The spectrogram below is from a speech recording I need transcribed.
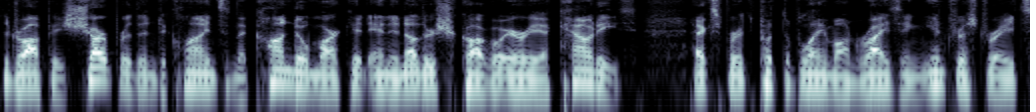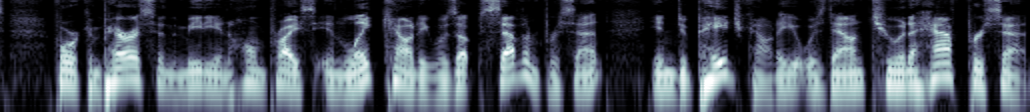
The drop is sharper than declines in the condo market and in other Chicago area counties. Experts put the blame on rising interest rates. For comparison, the median home price in Lake County was up 7%. In DuPage County, it was down 2.5%.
